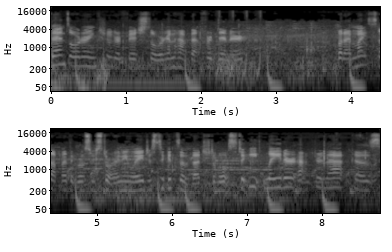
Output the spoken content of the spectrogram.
Ben's ordering sugarfish, so we're gonna have that for dinner. But I might stop at the grocery store anyway just to get some vegetables to eat later after that because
